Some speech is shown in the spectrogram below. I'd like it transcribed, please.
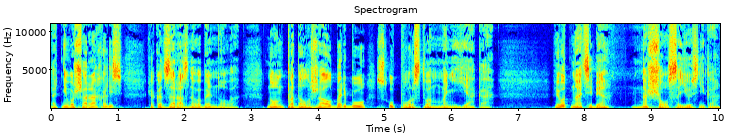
От него шарахались, как от заразного больного, но он продолжал борьбу с упорством маньяка. И вот на тебе, нашел союзника.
